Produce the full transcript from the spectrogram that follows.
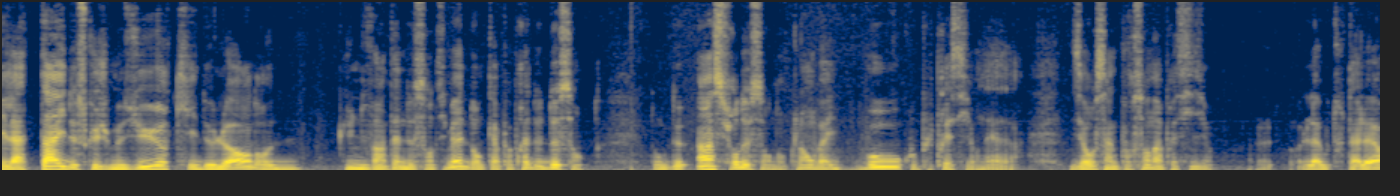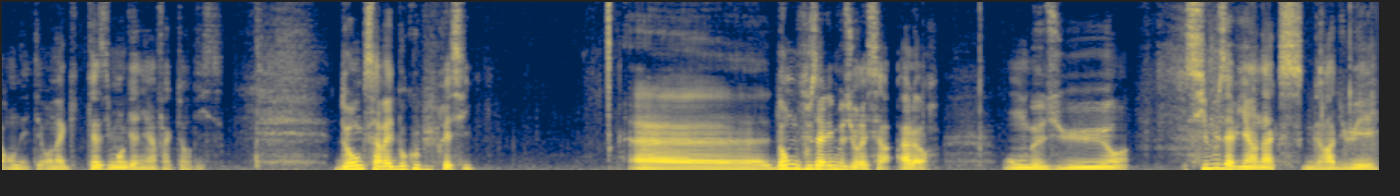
et la taille de ce que je mesure, qui est de l'ordre d'une vingtaine de centimètres, donc à peu près de 200. Donc de 1 sur 200. Donc là, on va être beaucoup plus précis. On est à 0,5% d'imprécision. Euh, là où tout à l'heure, on, a quasiment gagné un facteur 10. Donc ça va être beaucoup plus précis. Euh, donc vous allez mesurer ça. Alors, on mesure... Si vous aviez un axe gradué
